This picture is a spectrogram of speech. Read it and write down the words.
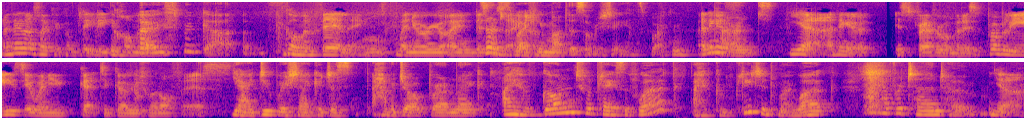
I think that's like a completely in common both regards. common feeling when you're your own It's business just owner. working mothers obviously, it's working I think it's- parents. Yeah, I think it, it's for everyone, but it's probably easier when you get to go to an office. Yeah, I do wish I could just have a job where I'm like, I have gone to a place of work, I have completed my work, I have returned home. Yeah,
